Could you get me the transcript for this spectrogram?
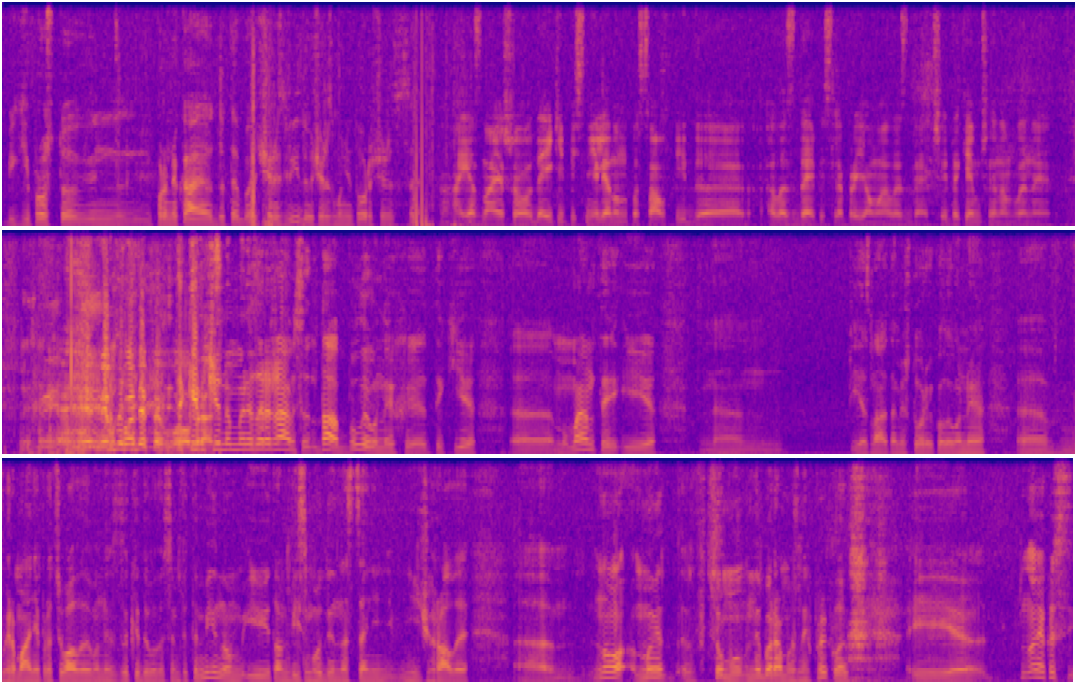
який просто він проникає до тебе через відео, через монітор, через все. Ага, я знаю, що деякі пісні Леннон писав під е, ЛСД після прийому ЛСД. Чи таким чином ви не, не входите в Таким чином ми не заражаємося. Так, да, були у них е, такі е, моменти, і е, я знаю там історії, коли вони е, в Германії працювали, вони закидувалися амфетаміном і там 8 годин на сцені ніч грали. Е, ну, ми в цьому не беремо з них приклад. І ну, якось.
